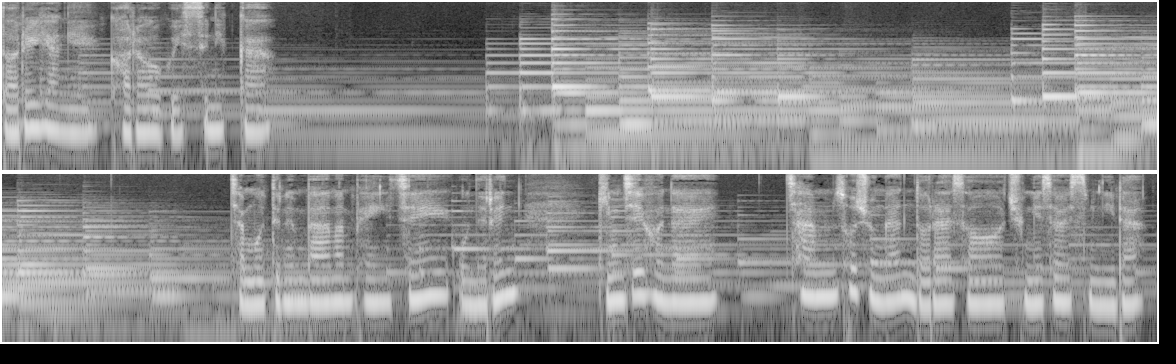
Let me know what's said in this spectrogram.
너를 향해 걸어오고 있으니까. 잠 못 드는 밤한 페이지 오늘은 김지훈의 참 소중한 너라서 중에서였습니다.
